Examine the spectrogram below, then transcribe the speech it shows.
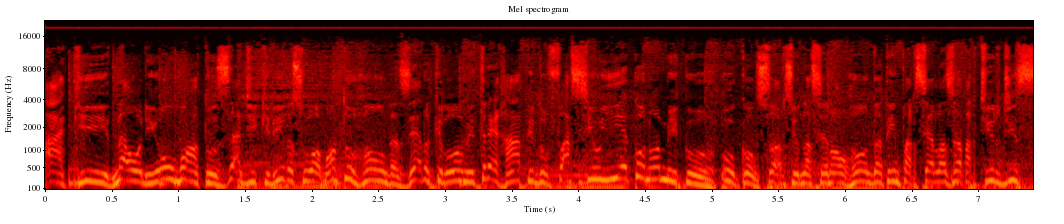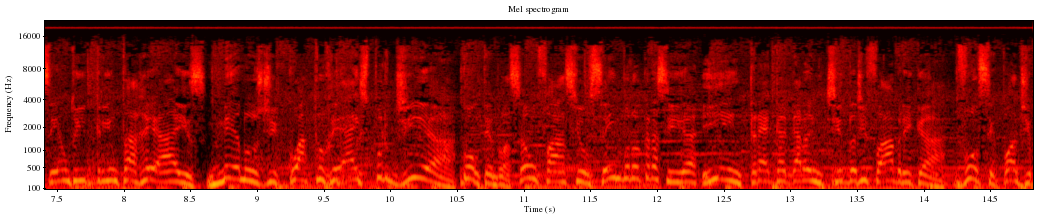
Aqui na Orion Motos, adquirir a sua moto Honda 0 km é rápido, fácil e econômico. O consórcio nacional Honda tem parcelas a partir de 130 reais, menos de 4 reais por dia. Contemplação fácil, sem burocracia e entrega garantida de fábrica. Você pode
